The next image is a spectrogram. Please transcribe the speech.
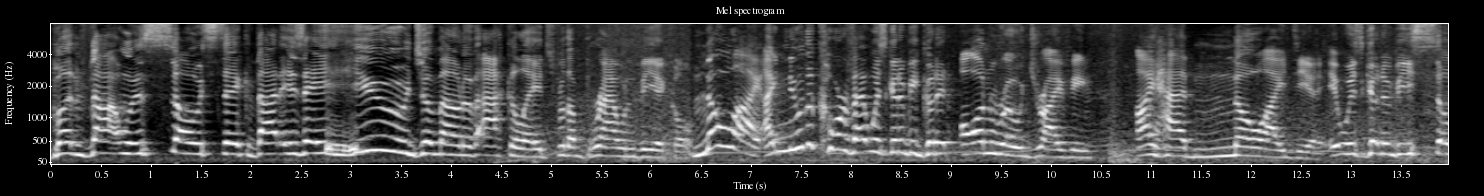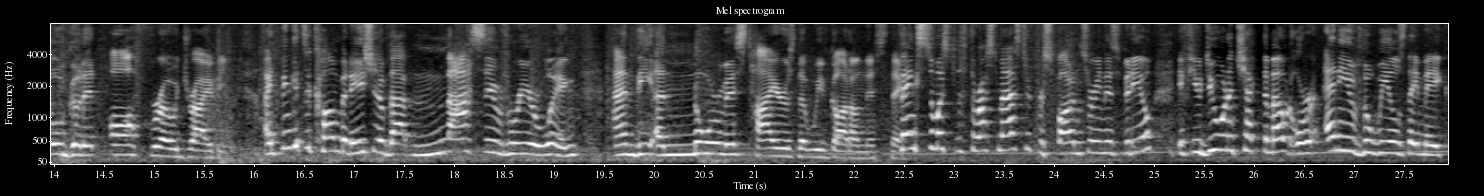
but that was so sick. That is a huge amount of accolades for the brown vehicle. No lie, I knew the Corvette was to be good at on-road driving. I had no idea. It was to be so good at off-road driving. I think it's a combination of that massive rear wing and the enormous tires that we've got on this thing. Thanks so much to the Thrustmaster for sponsoring this video. If you do want to check them out or any of the wheels they make,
